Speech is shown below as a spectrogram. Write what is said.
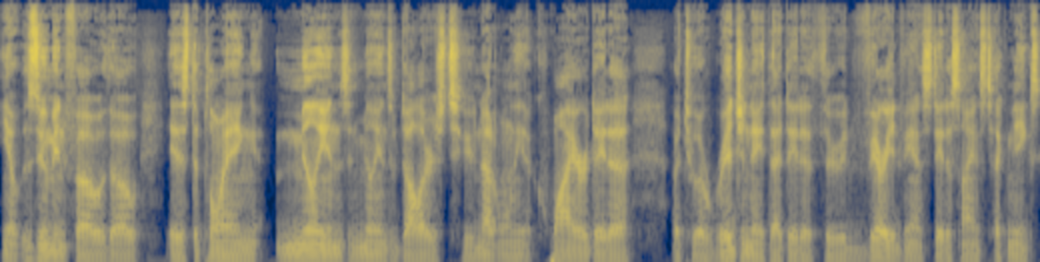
you know, ZoomInfo though is deploying millions and millions of dollars to not only acquire data but to originate that data through very advanced data science techniques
